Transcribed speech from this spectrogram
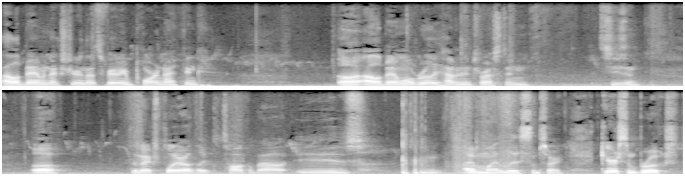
Alabama next year, and that's very important. I think uh, Alabama will really have an interesting season. Uh, the next player I'd like to talk about is hmm, I have my list. I'm sorry, Garrison Brooks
